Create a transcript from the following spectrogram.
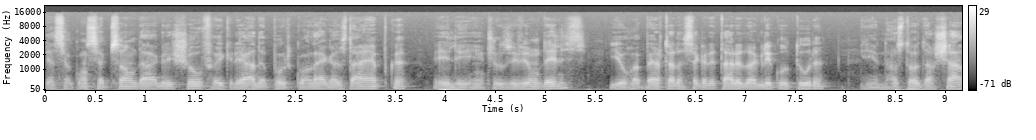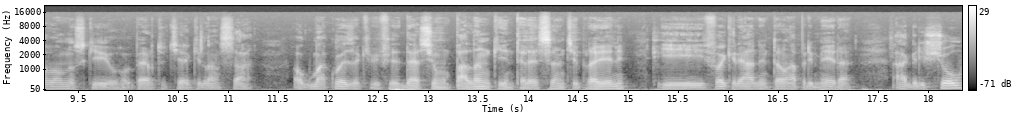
Essa concepção da AgriShow foi criada por colegas da época, ele inclusive um deles, e o Roberto era secretário da Agricultura, e nós todos achávamos que o Roberto tinha que lançar alguma coisa que desse um palanque interessante para ele, e foi criada então a primeira AgriShow.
